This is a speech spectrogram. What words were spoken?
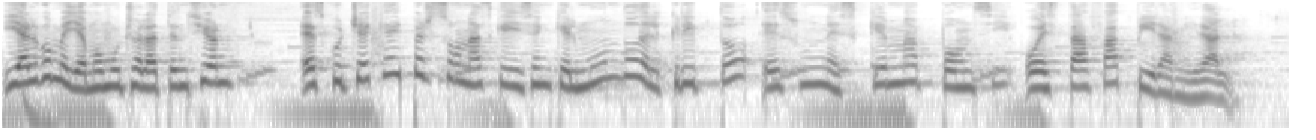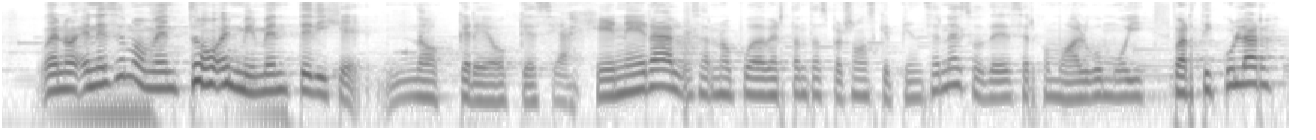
y algo me llamó mucho la atención. Escuché que hay personas que dicen que el mundo del cripto es un esquema Ponzi o estafa piramidal. Bueno, en ese momento en mi mente dije, no creo que sea general, o sea, no puede haber tantas personas que piensen eso, debe ser como algo muy particular.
